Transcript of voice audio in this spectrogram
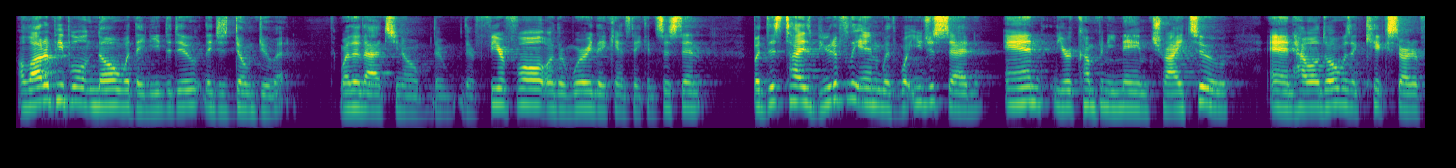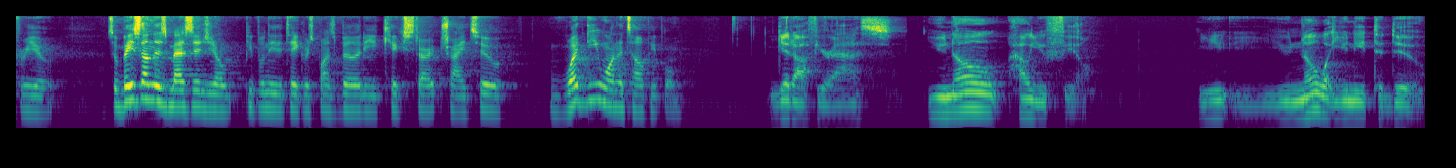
A lot of people know what they need to do, they just don't do it. Whether that's, you know, they're they're fearful or they're worried they can't stay consistent. But this ties beautifully in with what you just said and your company name Try2 and how Eldoa was a kickstarter for you. So based on this message, you know, people need to take responsibility, kickstart, try to. What do you want to tell people? Get off your ass. You know how you feel. You you know what you need to do.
